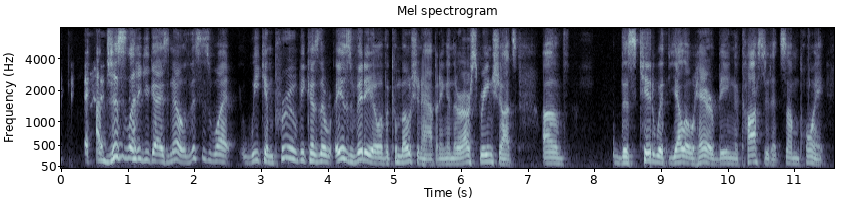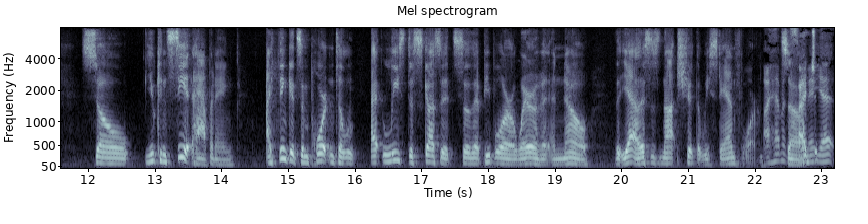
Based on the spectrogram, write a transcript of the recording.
I'm just letting you guys know this is what we can prove because there is video of a commotion happening and there are screenshots of this kid with yellow hair being accosted at some point. So you can see it happening. I think it's important to at least discuss it so that people are aware of it and know that yeah, this is not shit that we stand for. I haven't So- seen I it ju- yet,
